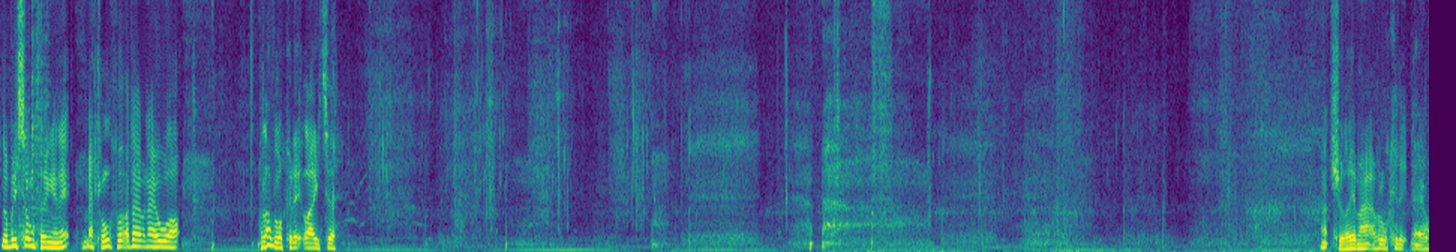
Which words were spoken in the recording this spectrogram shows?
There'll be something in it, metal, but I don't know what. I'll have a look at it later. Actually, I might have a look at it now.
